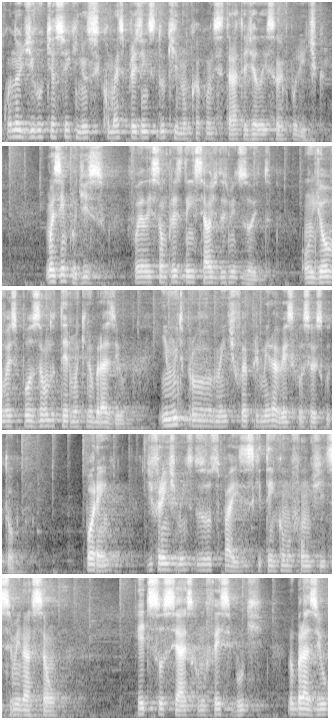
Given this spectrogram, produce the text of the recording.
quando eu digo que as fake news ficam mais presentes do que nunca quando se trata de eleição e política. Um exemplo disso foi a eleição presidencial de 2018, onde houve a explosão do termo aqui no Brasil, e muito provavelmente foi a primeira vez que você o escutou. Porém, diferentemente dos outros países que têm como fonte de disseminação redes sociais como Facebook, no Brasil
